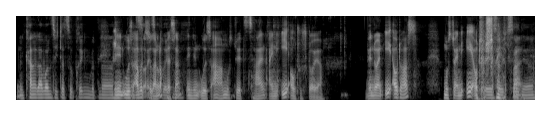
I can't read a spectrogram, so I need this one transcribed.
Und in Kanada wollen sie sich dazu bringen mit einer. In den USA wird es sogar noch 1:1 besser. In den USA musst du jetzt zahlen eine E-Auto-Steuer. Wenn du ein E-Auto hast, musst du eine E-Auto-Steuer zahlen. ja.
